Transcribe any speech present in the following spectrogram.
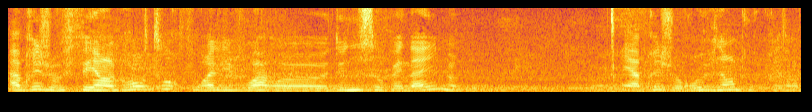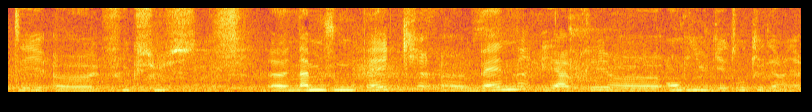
Après, je fais un grand tour pour aller voir euh, Denis Oppenheim. Et après, je reviens pour présenter euh, Fluxus, euh, Nam euh, Ben et après euh, Henri Huguetto qui est derrière.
